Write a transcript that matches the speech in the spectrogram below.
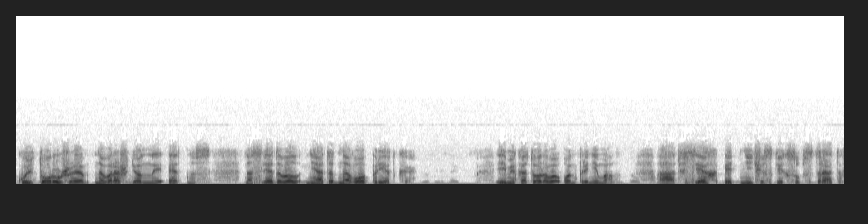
Культуру же новорожденный этнос наследовал не от одного предка, имя которого он принимал, а от всех этнических субстратов,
